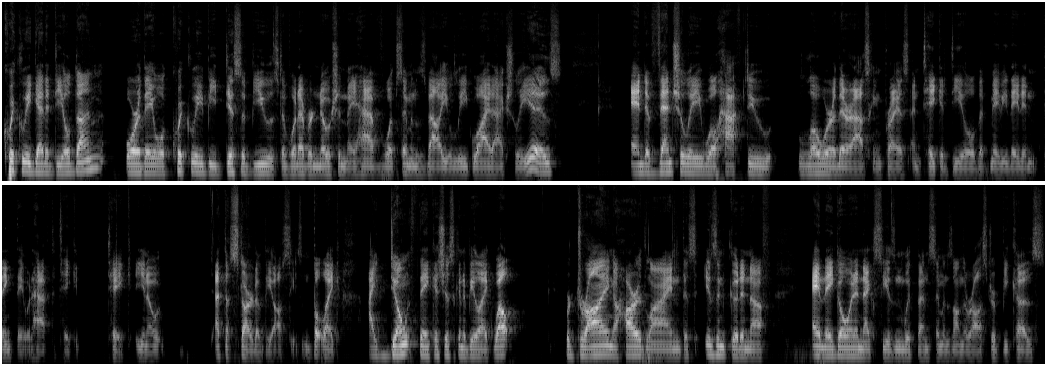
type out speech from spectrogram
quickly get a deal done or they will quickly be disabused of whatever notion they have what Simmons' value league wide actually is, and eventually will have to lower their asking price and take a deal that maybe they didn't think they would have to take take, you know, at the start of the offseason. But like I don't think it's just going to be like, well, we're drawing a hard line. This isn't good enough. And they go into next season with Ben Simmons on the roster because,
